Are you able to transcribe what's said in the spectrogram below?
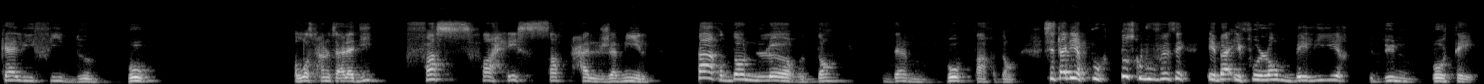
qualifie de beau. Allah subhanahu wa ta'ala dit jamil pardonne-leur donc d'un beau pardon. C'est-à-dire pour tout ce que vous faisiez, eh ben, il faut l'embellir d'une beauté.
